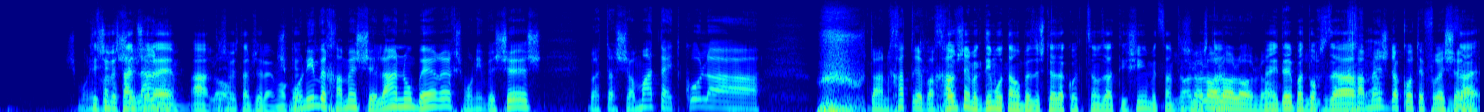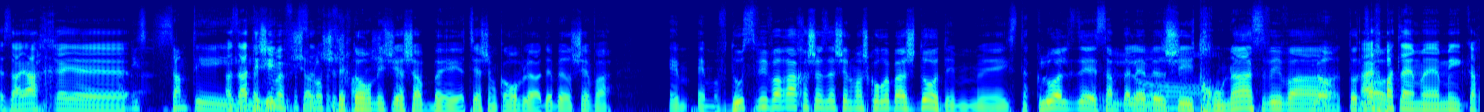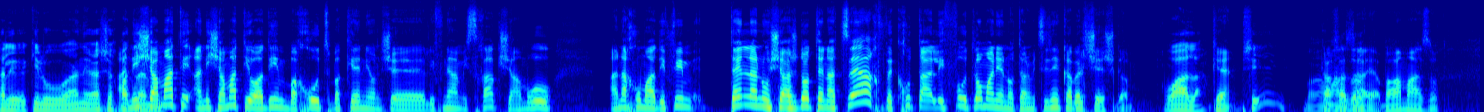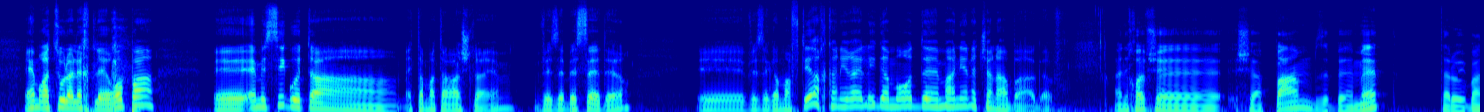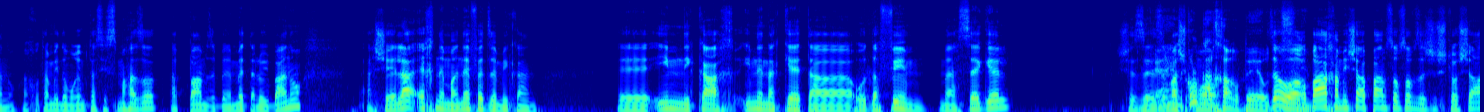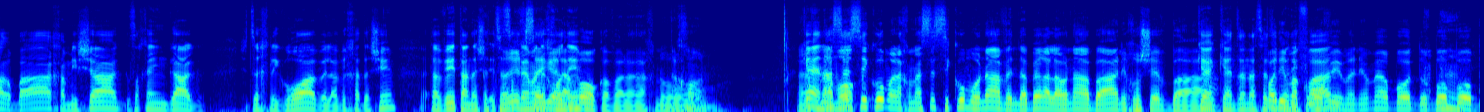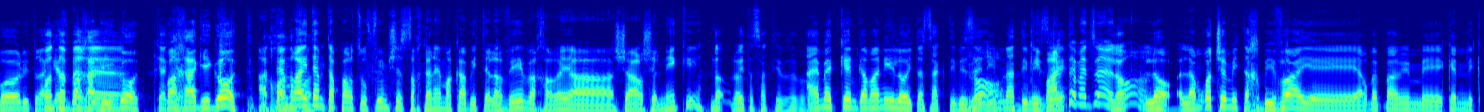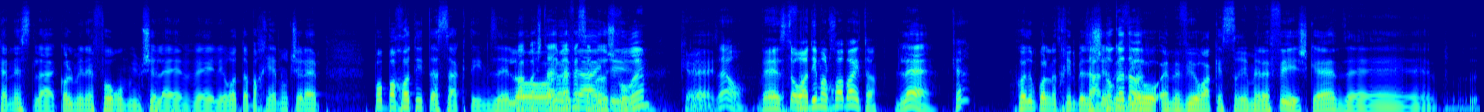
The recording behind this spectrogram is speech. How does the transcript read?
92 שלנו. שלהם. אה, לא. 92 שלהם, אוקיי. 85 שלנו בערך, 86, ואתה שמעת את כל ה... את ההנחת אני רווחה. חושב שהם הקדימו אותנו באיזה שתי דקות, אצלנו זה היה 90, אצלם לא, 92. לא, לא, לא, לא. אני די בטוח שזה היה... חמש דקות הפרש זה- היה. זה היה אחרי... אה, אני שמתי... אז זה היה נגיד, 90 אפס שלוש, אפס. שש, בתור. מי שישב ביציע שם קרוב לאוהדי באר שבע, הם, הם עבדו סביב הרחש הזה של מה שקורה באשדוד, הם uh, הסתכלו על זה, שמת לא. לב איזושהי תכונה סביב לא. התוצאות. היה אכפת להם אה, מי ככה, כאילו, היה נראה שאכפת להם... אני שמעתי, אני שמעתי אוהדים בחוץ, בקניון שלפני המשחק, שאמרו, אנחנו מעדיפים, תן לנו שאשדוד תנצח, וקחו את האליפות, לא מעניין אותנו, מצידי נקבל שש גם. וואלה. כן, פשי, ברמה ככה הזאת. זה היה, ברמה הזאת. הם רצו ללכת לאירופה, אה, הם השיגו את, ה... את המטרה שלהם, וזה בסדר, וזה גם מבטיח כנראה ליגה מאוד אה, מעניינת שנה הבאה, אגב. אני חושב ש... שהפעם זה באמת תלוי בנו. אנחנו תמיד אומרים את הסיסמה הזאת, הפעם זה באמת תלוי בנו. השאלה איך נמנף את זה מכאן. אה, אם ניקח, אם ננקה את העודפים מהסגל, שזה זה אין משהו כל כמו... כך הרבה עודפים. זהו, ארבעה, חמישה, פעם סוף סוף זה שלושה, ארבעה, חמישה שחקנים גג שצריך לגרוע ולהביא חדשים. תביא את האנש- את צריך השחקנים סגל הנכונים. עמוק, אבל אנחנו... נכון. אנחנו כן, נעשה עמוק. סיכום, אנחנו נעשה סיכום עונה ונדבר על העונה הבאה, אני חושב, כן, כן, זה נעשה את זה בנפרד. הקרובים. אני אומר, בוא, בוא, בוא, בוא נתרכז נדבר, אה, בחגיגות. כן, כן. בחגיגות. נכון, אתם נכון. ראיתם את הפרצופים של שחקני מכבי תל אביב אחרי השער של ניקי? לא, לא התעסקתי בזה בכלל. האמת, כן, גם אני לא התעסקתי בזה, לא, נמנעתי מזה. קיבלתם את זה? לא, לא. לא, למרות שמתחביביי, אה, הרבה פעמים אה, כן להיכנס לכל מיני פורומים שלהם ולראות את הבכיינות שלהם. פה פחות התעסקתי עם זה, לא... מה, ב-2-0 לא הם היו הייתי- שבורים? כן, כן. זהו. ואוהדים הלכו הביתה. לא. קודם כל נתחיל בזה שהם. הביאו, הם הביאו רק 20 אלף איש, כן? זה...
